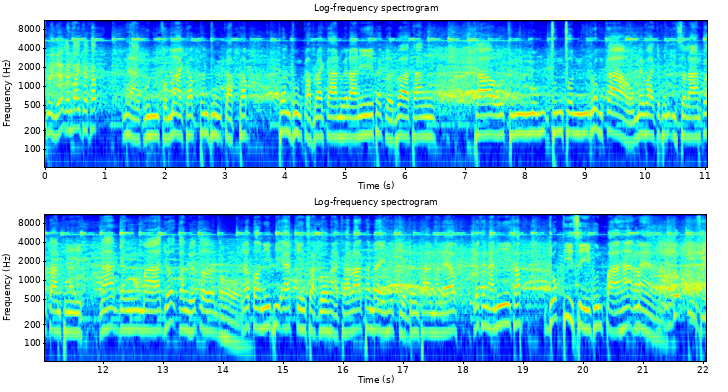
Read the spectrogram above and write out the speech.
ช่วยเหลือกันไว้เถอะครับแม่คุณสมมาตรครับท่านภูมิกับครับ ท่านภูมิกับรายการเวลานี้ถ้าเกิดว่าทาง ชาวชุมนุมชุมชนร่มเกล้าไม่ว่าจะเป็นอิสลามก็ตามทีนะยังมาเยอะกันเหลือเกิน โอ้โห แล้วตอนนี้พี่แอดเกรียงศักดิ์โลหะชาระท่านได้ให้เกียรติเดินทางมาแล้ว และขณะนี้ครับยกทีสี่ 4 คุณป่าฮะแม่เป็นยกที่สี่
